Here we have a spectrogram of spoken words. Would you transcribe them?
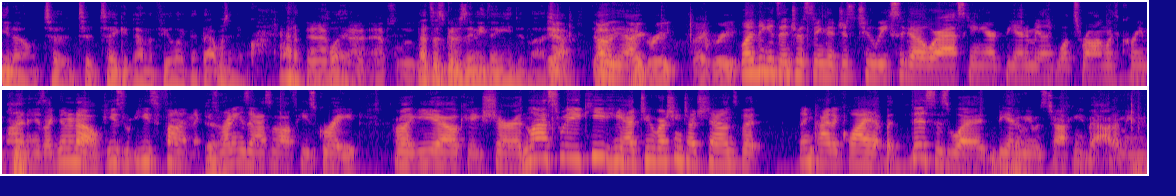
you know, to to take it down the field like that. That was an incredible yeah, play. yeah, absolutely. That's as good as anything he did last yeah, year. I, Oh, yeah. I agree. I agree. Well, I think it's interesting that just two weeks ago we're asking Eric Bieniemy like, "What's wrong with Kareem Hunt?" And he's like, "No, no, no. He's he's fine. Like he's Yeah. running his ass off. He's great." I'm like, "Yeah, okay, sure." And last week he he had two rushing touchdowns, but then kind of quiet. But this is what Bieniemy was talking about. I mean.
